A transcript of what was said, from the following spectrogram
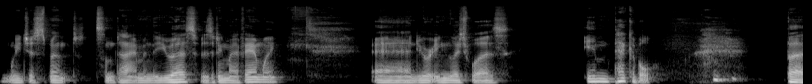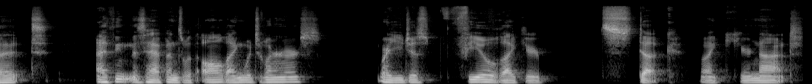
We just spent some time in the US visiting my family, and your English was impeccable. but I think this happens with all language learners where you just feel like you're stuck, like you're not.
